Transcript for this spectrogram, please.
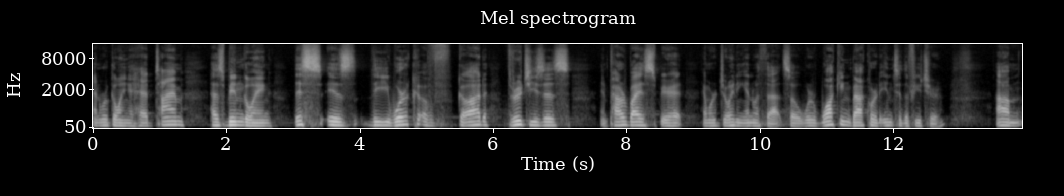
and we're going ahead. Time has been going. This is the work of God through Jesus, empowered by His Spirit, and we're joining in with that. So we're walking backward into the future. Um,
